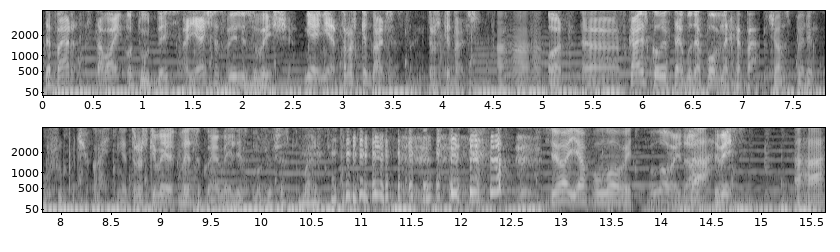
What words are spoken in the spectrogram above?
Тепер ставай отут десь, а я щас вилізу вище. Ні, ні, трошки далі стань, трошки далі. Ага, ага. От, е, скажеш, коли в тебе буде повне хп. Час перекушу, почекай. Ні, трошки ви, високо я виліз, можу щас померти. Все, я фуловий. Фуловий, да? Да. Дивись. Ага.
